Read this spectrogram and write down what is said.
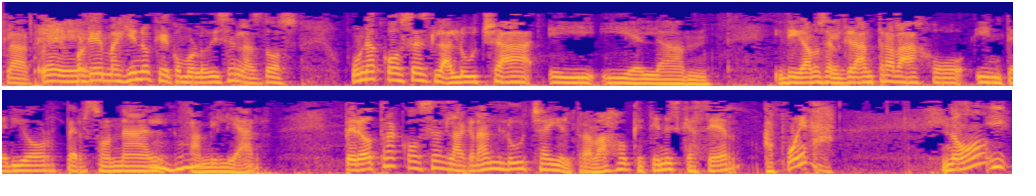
claro. Eh, Porque imagino que, como lo dicen las dos, una cosa es la lucha y, y el, y digamos, el gran trabajo interior, personal, familiar. Pero otra cosa es la gran lucha y el trabajo que tienes que hacer afuera. ¿No? Y-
